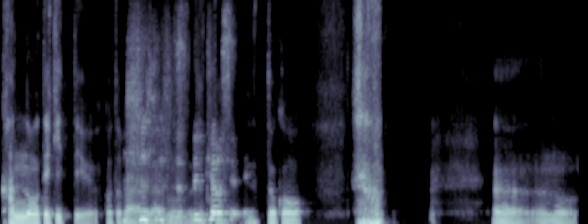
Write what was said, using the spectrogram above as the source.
官能的っていう言葉がもう ずっとずっとこう、そう、うん、も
